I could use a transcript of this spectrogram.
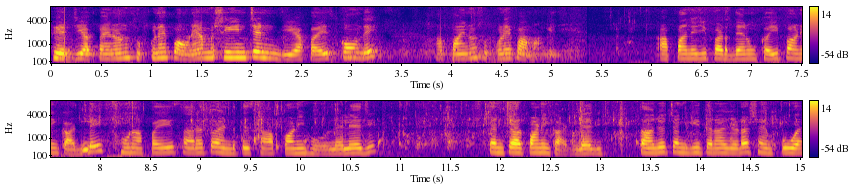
ਫਿਰ ਜੀ ਆਪਾਂ ਇਹਨਾਂ ਨੂੰ ਸੁੱਕਣੇ ਪਾਉਣੇ ਆ। ਮਸ਼ੀਨ 'ਚ ਨਹੀਂ ਜੀ ਆਪਾਂ ਇਹ ਸੁਕਾਉਂਦੇ ਆਪਾਂ ਇਹਨੂੰ ਸੁੱਕਣੇ ਪਾਵਾਂਗੇ ਜੀ। ਆਪਾਂ ਨੇ ਜੀ ਪਰਦਿਆਂ ਨੂੰ ਕਈ ਪਾਣੀ ਕੱਢ ਲਏ। ਹੁਣ ਆਪਾਂ ਇਹ ਸਾਰਾ ਤੋਂ ਐਂਡ ਤੇ ਸਾਫ਼ ਪਾਣੀ ਹੋਰ ਲੈ ਲਿਆ ਜੀ। ਤਿੰਨ ਚਾਰ ਪਾਣੀ ਕੱਢ ਲਿਆ ਜੀ, ਤਾਂ ਜੋ ਚੰਗੀ ਤਰ੍ਹਾਂ ਜਿਹੜਾ ਸ਼ੈਂਪੂ ਹੈ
